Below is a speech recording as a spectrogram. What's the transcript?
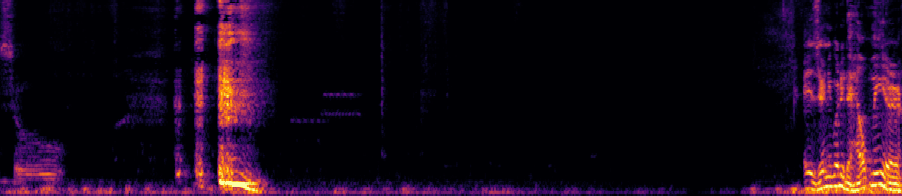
So Is there anybody to help me or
